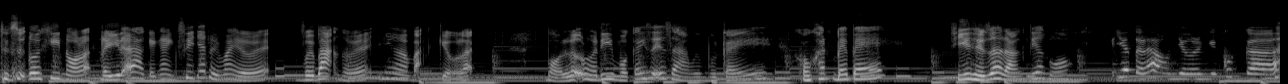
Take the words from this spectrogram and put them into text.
Thực sự đôi khi nó là đấy đã là cái ngành fit nhất với mày rồi ấy với bạn rồi ấy nhưng mà bạn kiểu lại bỏ lỡ nó đi một cách dễ dàng với một cái khó khăn bé bé thì như thế rất là đáng tiếc đúng không? Giờ tớ là nhớ đến cái cuộc uh,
